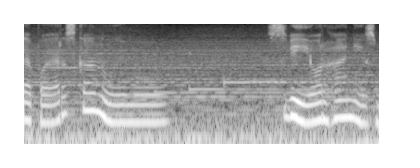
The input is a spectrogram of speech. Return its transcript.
Тепер скануємо свій організм.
